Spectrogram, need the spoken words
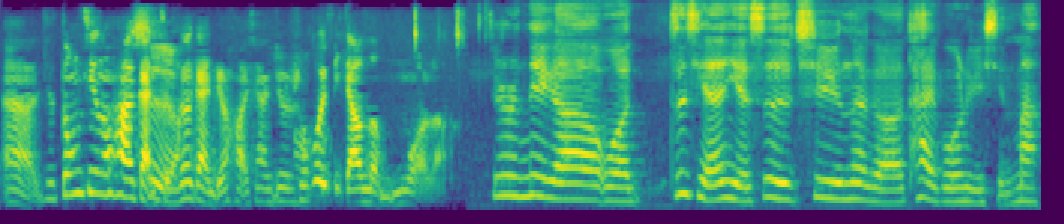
呃，就东京的话感整个感觉好像就是说会比较冷漠了。就是那个我之前也是去那个泰国旅行嘛，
